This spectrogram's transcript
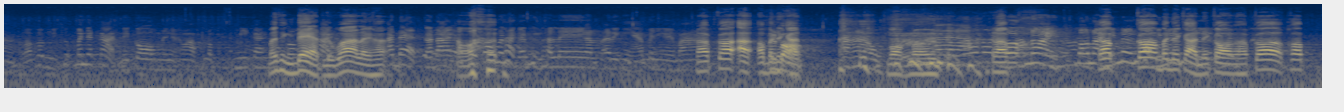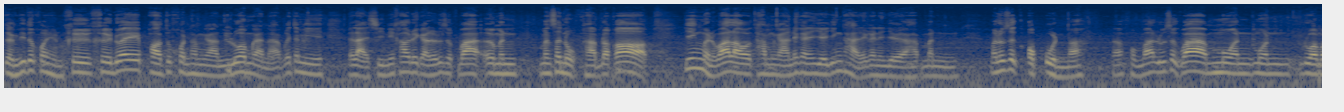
อ่าแล้วแบบนี้คือบรรยากาศในกองเป็นไงแบบเรามีการหมายถึงแดดหรือว่าอะไรฮะ อะแดดก็ได้ครับอ๋อก็มาถ่ายกันถึงทะเลกันอะไรอย่างเงี้ยเป็นยังไงบ้างครับก็อะเอาบรรยากาศอ้าวบอกหน่อยครับ บอกหน่อยบอกหน่อยครับนิดนึงก็ขอนิดนึงบรรยากาศในกองครับก็ก็อย่างที่ทุกคนเห็นคือคือด้วยพอทุกคนทำงานร่วมกันนะครับก็จะมีหลายๆซีนที่เข้าด้วยกันแล้วรู้สึกว่าเออมันมันสนุกครับ แล้วก็ยิ่งเหมือนว่าเราทำงานด้วยกันเยอะๆยิ่งถ่ายด้วยกันเยอะๆครับมันมันรู้สึกอบอุ่นเนาะ นะผมว่ารู้สึกว่ามวลมวลรวม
